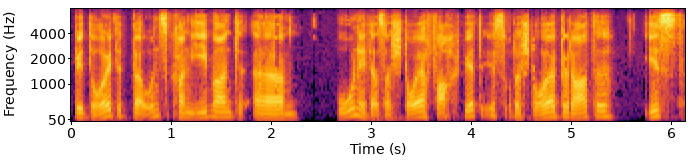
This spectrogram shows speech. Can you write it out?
Bedeutet, bei uns kann jemand, ähm, ohne dass er Steuerfachwirt ist oder Steuerberater ist,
